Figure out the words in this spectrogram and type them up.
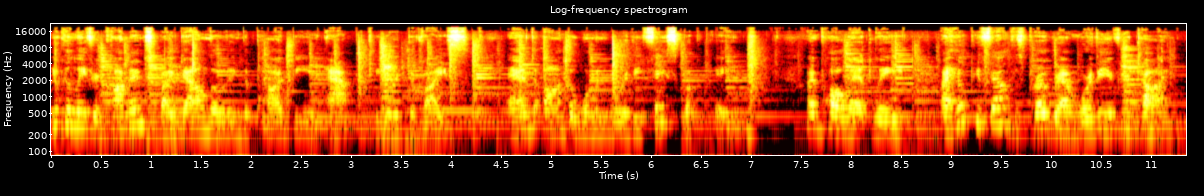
You can leave your comments by downloading the Podbean app to your device and on the Woman Worthy Facebook page. I'm Paulette Lee. I hope you found this program worthy of your time.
